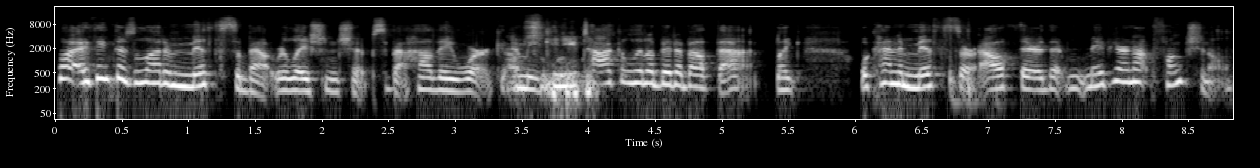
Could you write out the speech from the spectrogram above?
Well, I think there's a lot of myths about relationships, about how they work. Absolutely. I mean, can you talk a little bit about that? Like, what kind of myths are out there that maybe are not functional?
